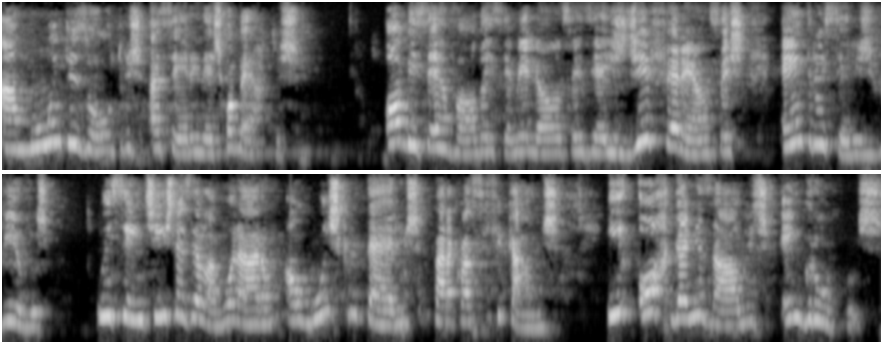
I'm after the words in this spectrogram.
há muitos outros a serem descobertos. Observando as semelhanças e as diferenças entre os seres vivos, os cientistas elaboraram alguns critérios para classificá-los e organizá-los em grupos.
